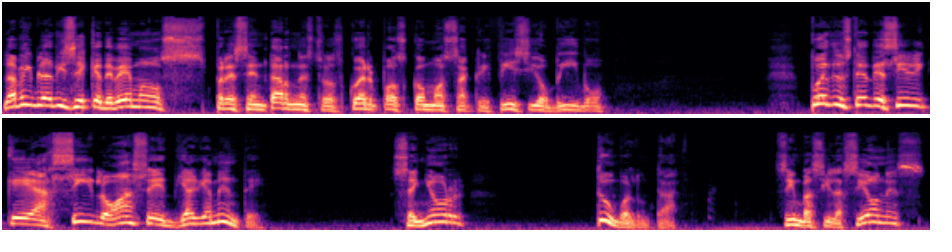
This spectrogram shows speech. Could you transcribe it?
La Biblia dice que debemos presentar nuestros cuerpos como sacrificio vivo. ¿Puede usted decir que así lo hace diariamente? Señor, tu voluntad, sin vacilaciones,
